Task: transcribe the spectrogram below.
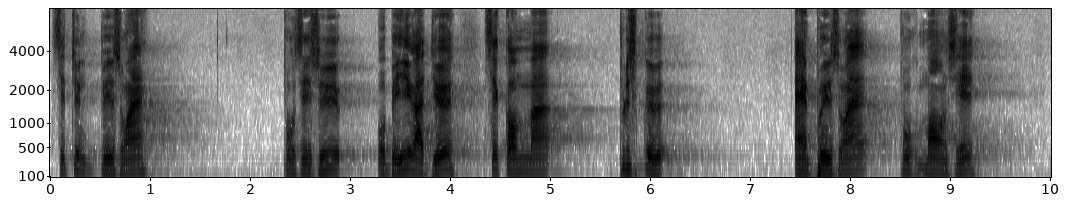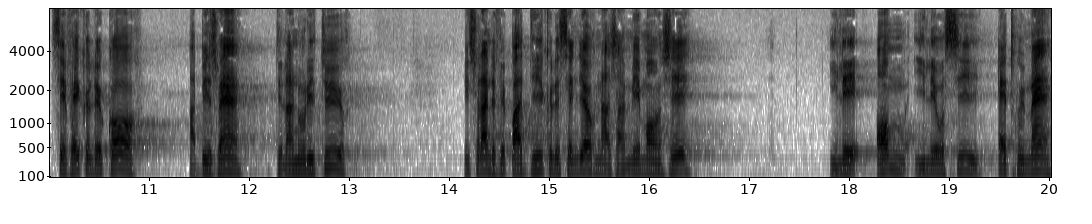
C'est un besoin pour Jésus, obéir à Dieu, c'est comme euh, plus que un besoin pour manger. C'est vrai que le corps a besoin de la nourriture. Et cela ne veut pas dire que le Seigneur n'a jamais mangé. Il est homme, il est aussi être humain,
